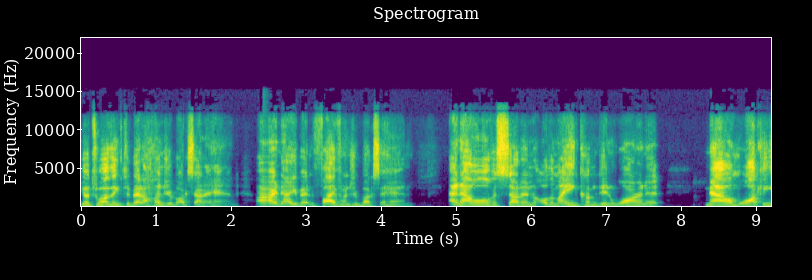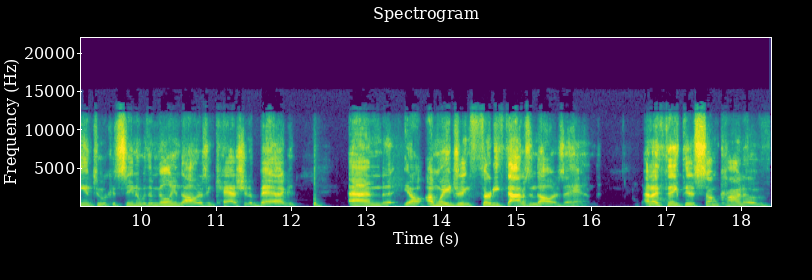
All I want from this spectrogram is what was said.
You know, it's one thing to bet a hundred bucks on a hand. All right, now you're betting 500 bucks a hand. And now all of a sudden, although my income didn't warrant it, now I'm walking into a casino with a million dollars in cash in a bag. And, you know, I'm wagering $30,000 a hand. And I think there's some kind of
